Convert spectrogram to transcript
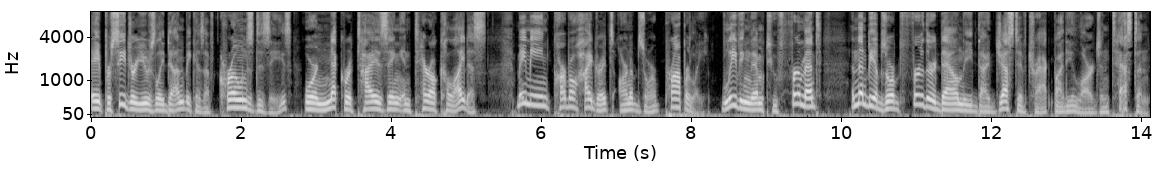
a procedure usually done because of Crohn's disease or necrotizing enterocolitis, may mean carbohydrates aren't absorbed properly, leaving them to ferment and then be absorbed further down the digestive tract by the large intestine.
